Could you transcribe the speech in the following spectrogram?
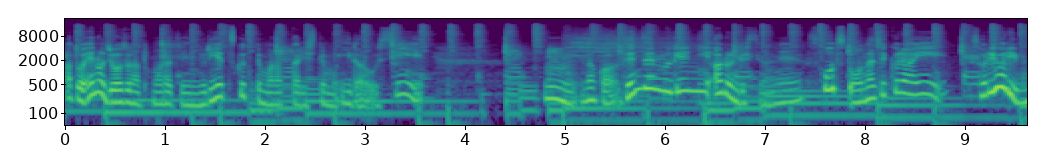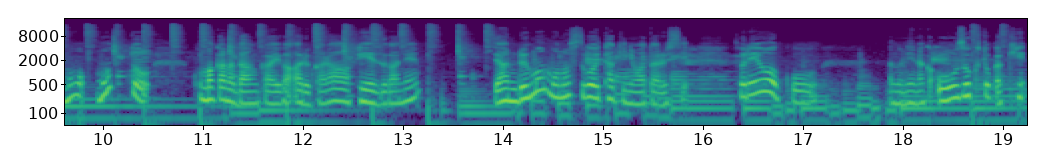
あと絵の上手な友達に塗り絵作ってもらったりしてもいいだろうしうんなんか全然無限にあるんですよね。スポーツと同じくらいそれよりももっと細かな段階があるからフェーズがねジャンルもものすごい多岐にわたるしそれをこうあのねなんか王族とかけ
